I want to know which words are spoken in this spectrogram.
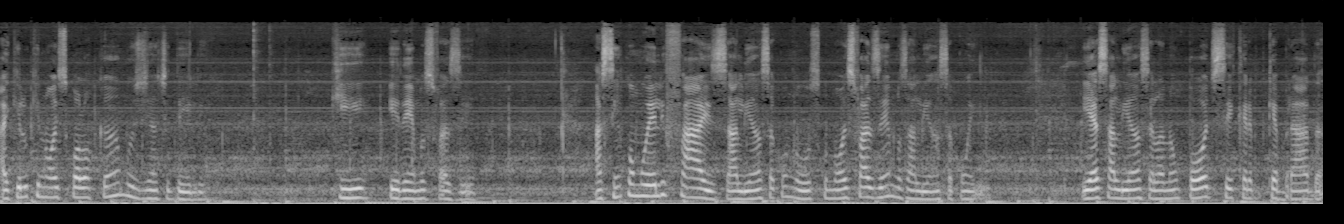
aquilo que nós colocamos diante dele, que iremos fazer. Assim como ele faz a aliança conosco, nós fazemos a aliança com ele. E essa aliança ela não pode ser quebrada,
